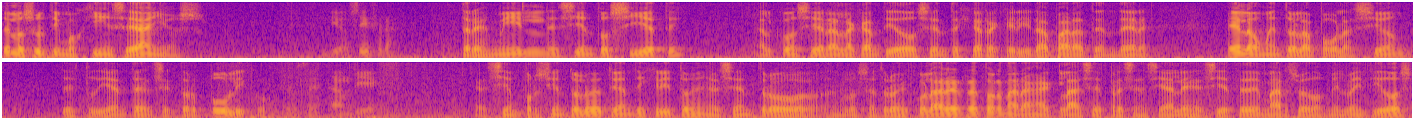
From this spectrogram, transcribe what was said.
de los últimos 15 años. Dio cifra. 3.107 al considerar la cantidad de docentes que requerirá para atender el aumento de la población de estudiantes del sector público. Entonces también. El 100% de los estudiantes inscritos en, el centro, en los centros escolares retornarán a clases presenciales el 7 de marzo de 2022,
